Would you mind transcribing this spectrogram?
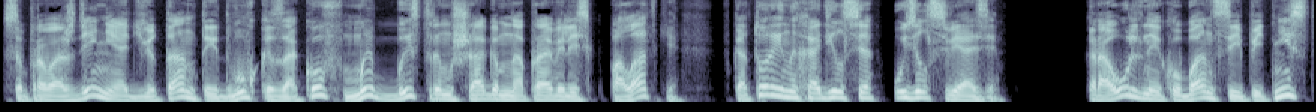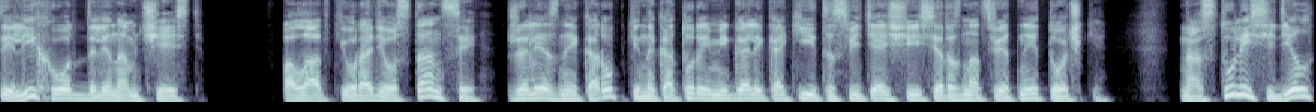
В сопровождении адъютанта и двух казаков мы быстрым шагом направились к палатке, в которой находился узел связи. Караульные кубанцы и пятнистые лихо отдали нам честь. В палатке у радиостанции железные коробки, на которые мигали какие-то светящиеся разноцветные точки. На стуле сидел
